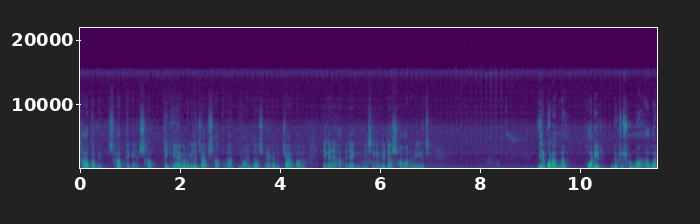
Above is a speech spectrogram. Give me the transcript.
সাত হবে, সাত থেকে সাত থেকে এগারো গেলে চার, সাত আট নয়, দশ, এগারো, চার পাবো। এখানে হাতের এক এসে কিন্তু এটা সমান হয়ে গেছে। এরপর আমরা পরের দুটো শূন্য আবার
